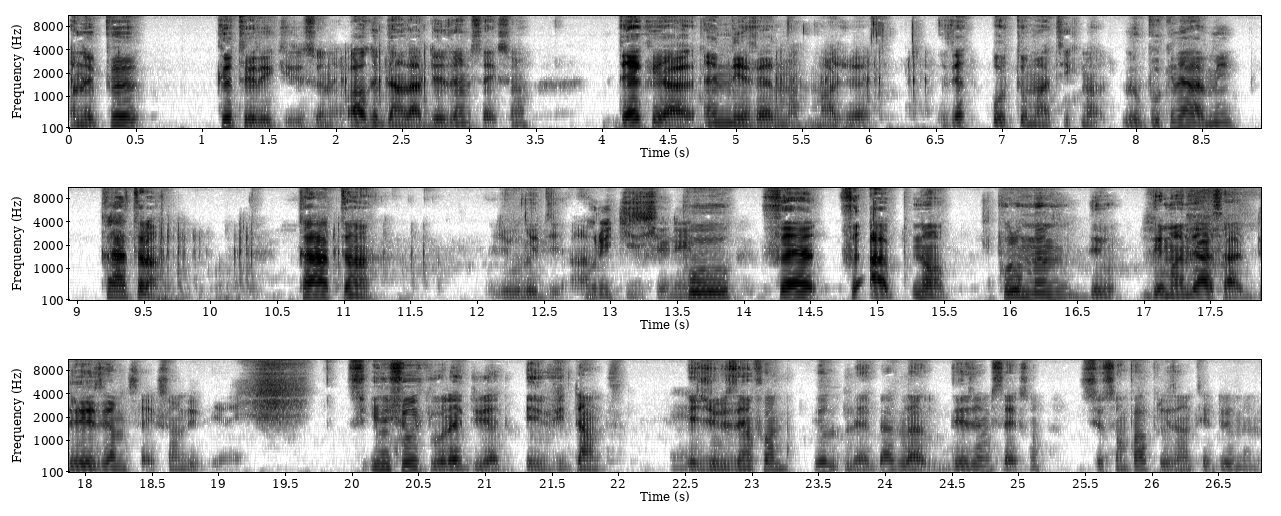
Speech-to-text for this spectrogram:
on ne peut que te réquisitionner. Alors que dans la deuxième section, dès qu'il y a un événement majeur, vous êtes automatiquement. Le Burkina a mis 4 ans. 4 ans, je vous le dis. en- Pour réquisitionner. Pour faire. faire- ah, non, pour même de- demander à sa deuxième section de venir. C'est une chose qui aurait dû être évidente. Et je vous informe que les gars de la deuxième section ne se sont pas présentés d'eux-mêmes.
